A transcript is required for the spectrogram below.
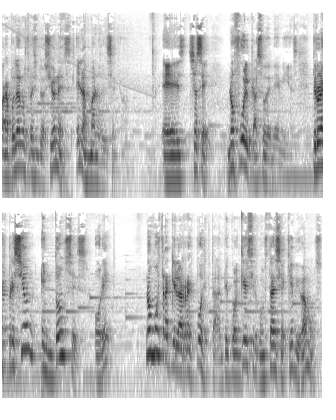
para poner nuestras situaciones en las manos del Señor. Es, ya sé, no fue el caso de Nehemías, pero la expresión entonces oré nos muestra que la respuesta ante cualquier circunstancia que vivamos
